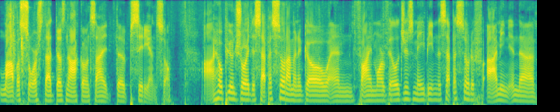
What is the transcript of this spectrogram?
lava source that does not go inside the obsidian. So uh, I hope you enjoyed this episode. I'm gonna go and find more villages maybe in this episode if I mean in the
